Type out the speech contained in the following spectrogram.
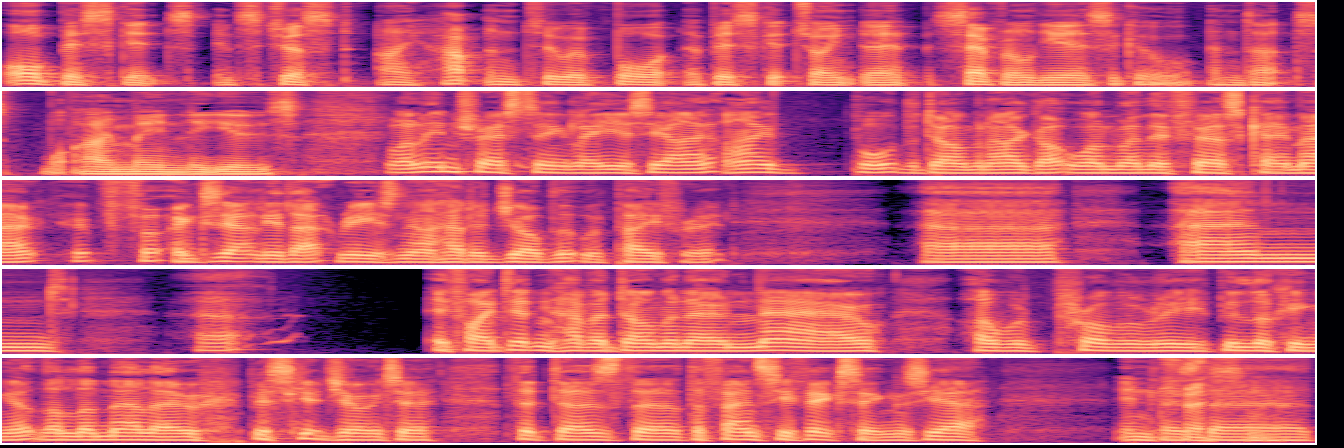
or biscuits. It's just I happen to have bought a biscuit jointer several years ago, and that's what I mainly use. Well, interestingly, you see, I, I bought the Dom and I got one when they first came out for exactly that reason. I had a job that would pay for it. Uh, and uh, if I didn't have a Domino now, I would probably be looking at the Lamello biscuit jointer that does the the fancy fixings. Yeah, Interesting.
